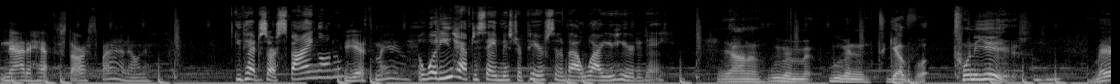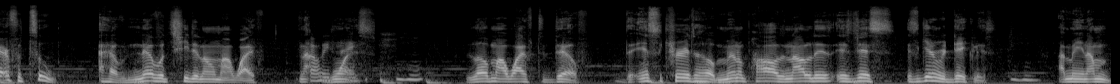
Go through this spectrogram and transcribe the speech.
now they have to start spying on him. You've had to start spying on him? Yes, ma'am. And what do you have to say, Mr. Pearson, about why you're here today? Your Honor, we've been we've been together for 20 years. Married for two. I have never cheated on my wife, not So he say. once. Love my wife to death. The insecurity of her menopause and all of this is just it's getting ridiculous. Mm-hmm. I mean, I'm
